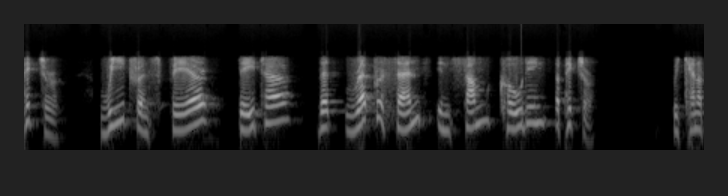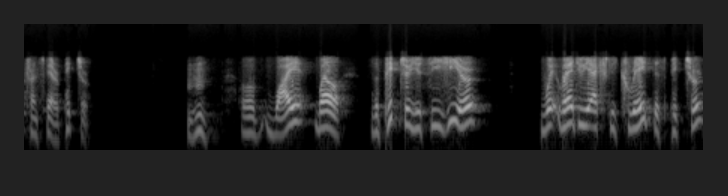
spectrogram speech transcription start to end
picture. We transfer data that represents in some coding a picture. We cannot transfer a picture. Mm -hmm. uh, why? Well, the picture you see here, wh where do you actually create this picture?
